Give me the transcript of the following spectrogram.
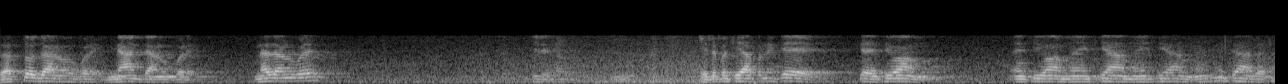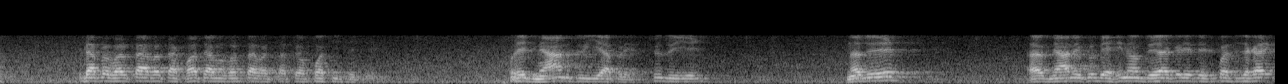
રસ્તો જાણવો પડે જ્ઞાન જાણવું પડે. ના જાણવું પડે? એટલે પછી આપણને કે અહીંથી આમ અહીંથી આમ અહીંથી આમ અહીંથી આમ ત્યાં આગળ એટલે આપણે વળતા વળતા ખોચામાં વળતા વળતા તો પહોંચી શકીએ પણ એ જ્ઞાન જોઈએ આપણે. શું જોઈએ? ના જોઈએ? આ જ્ઞાન એકલું બેસીને આમ જોયા કરીએ તે પાસે જગાય.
